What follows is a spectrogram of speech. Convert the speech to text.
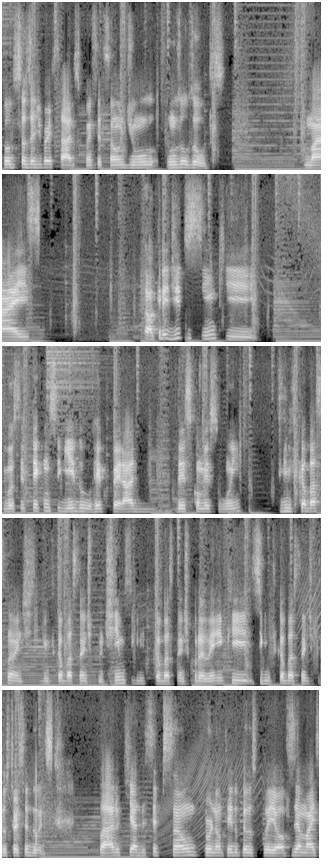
todos os seus adversários, com exceção de um, uns aos outros. Mas eu acredito sim que, que você ter conseguido recuperar desse começo ruim significa bastante. Significa bastante para o time, significa bastante para o elenco e significa bastante para os torcedores. Claro que a decepção por não ter ido pelos playoffs é mais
